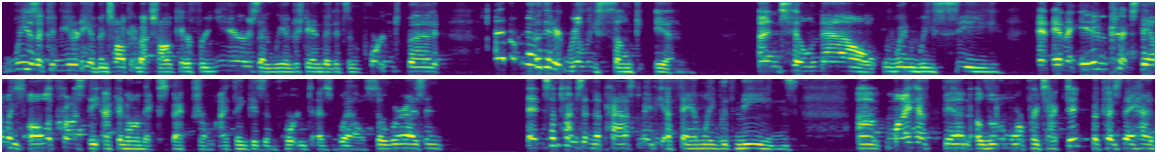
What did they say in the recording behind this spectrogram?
we as a community have been talking about childcare for years and we understand that it's important, but I don't know that it really sunk in until now when we see and, and, it impacts families all across the economic spectrum i think is important as well. So whereas in and sometimes in the past maybe a family with means um, might have been a little more protected because they had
